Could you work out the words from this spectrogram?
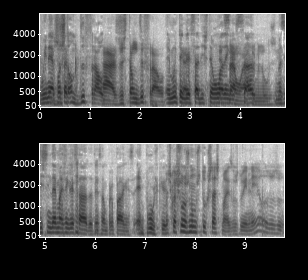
O INE aponta Gestão de fraude. Ah, gestão de fraude. é muito Ok. engraçado, isto é um lado Atenção à engraçado, terminologia. mas isto ainda é mais engraçado, atenção, preparem-se. É porque, Mas quais foram os números que tu gostaste mais? Os do INE ou os do...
